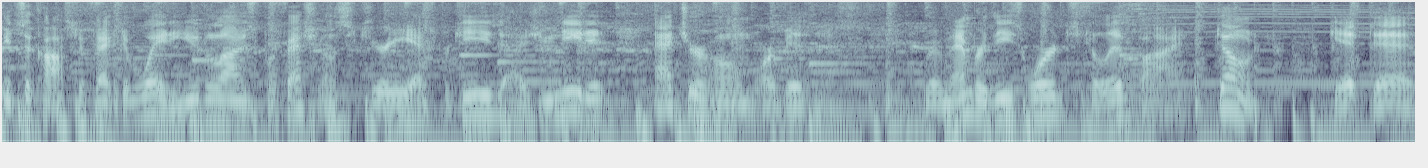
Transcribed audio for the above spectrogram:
It's a cost effective way to utilize professional security expertise as you need it at your home or business. Remember these words to live by. Don't get dead.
